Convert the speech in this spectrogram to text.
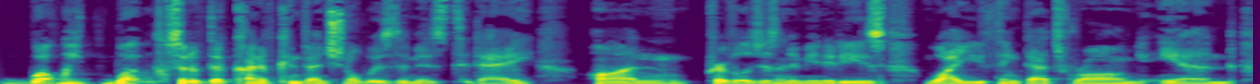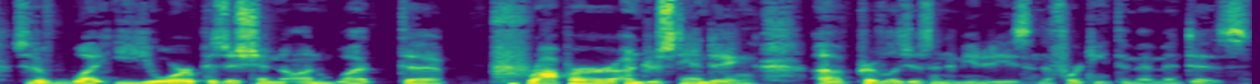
what we what sort of the kind of conventional wisdom is today on privileges and immunities, why you think that's wrong, and sort of what your position on what the proper understanding of privileges and immunities in the 14th Amendment is.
